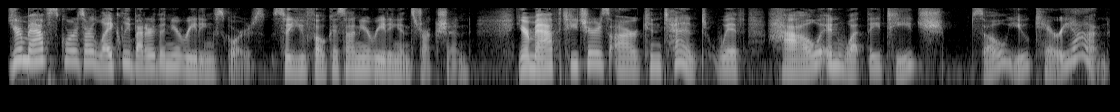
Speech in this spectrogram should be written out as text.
Your math scores are likely better than your reading scores, so you focus on your reading instruction. Your math teachers are content with how and what they teach, so you carry on.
